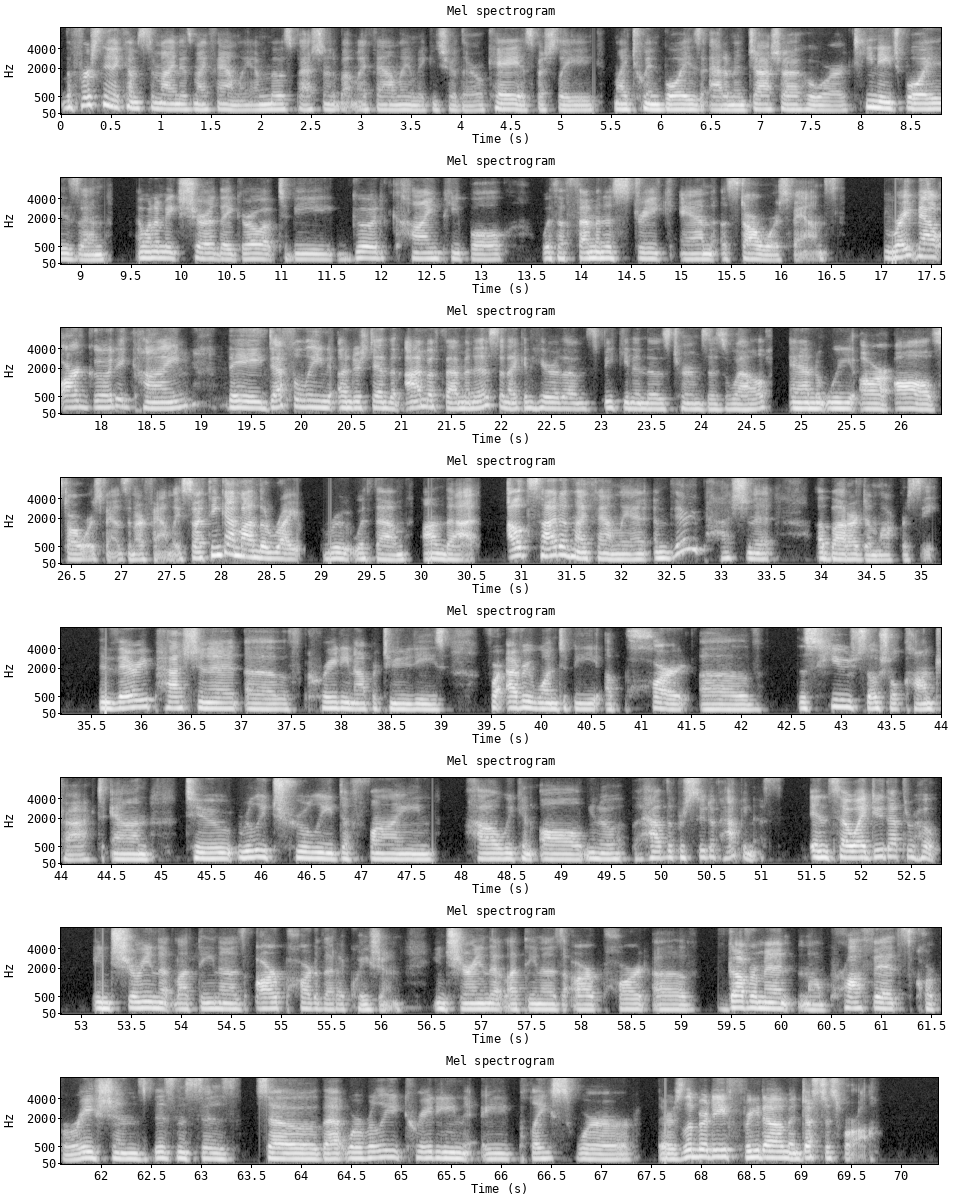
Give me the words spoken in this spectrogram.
The first thing that comes to mind is my family. I'm most passionate about my family and making sure they're okay, especially my twin boys, Adam and Joshua, who are teenage boys. And I want to make sure they grow up to be good, kind people with a feminist streak and a Star Wars fans right now are good and kind. They definitely understand that I'm a feminist and I can hear them speaking in those terms as well. And we are all Star Wars fans in our family. So I think I'm on the right route with them on that. Outside of my family, I'm very passionate about our democracy and very passionate of creating opportunities for everyone to be a part of this huge social contract and to really truly define how we can all, you know, have the pursuit of happiness. And so I do that through hope, ensuring that Latinas are part of that equation, ensuring that Latinas are part of government, nonprofits, corporations, businesses, so that we're really creating a place where there's liberty, freedom, and justice for all.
